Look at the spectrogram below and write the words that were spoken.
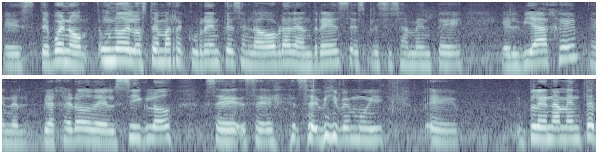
este, bueno, uno de los temas recurrentes en la obra de Andrés es precisamente el viaje. En el viajero del siglo se, vive muy eh, plenamente.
